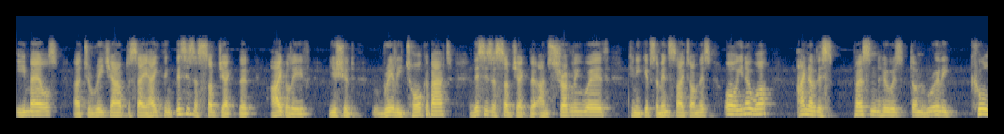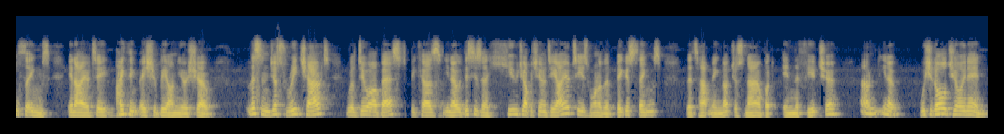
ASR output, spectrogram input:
emails, uh, to reach out to say, I think this is a subject that I believe you should really talk about. This is a subject that I'm struggling with. Can you give some insight on this? Or, you know what? I know this person who has done really cool things in IoT. I think they should be on your show. Listen, just reach out. We'll do our best because, you know, this is a huge opportunity. IoT is one of the biggest things that's happening, not just now, but in the future. And, you know, we should all join in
